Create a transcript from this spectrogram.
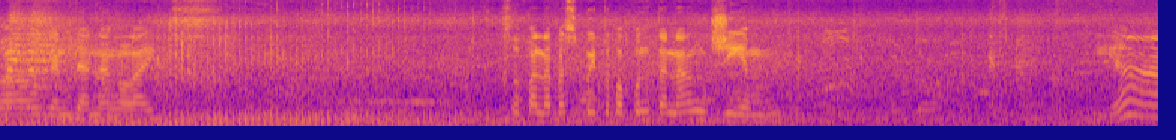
Wow, ganda ng lights. So palabas po ito papunta ng gym. Yan.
